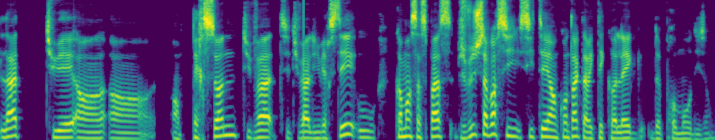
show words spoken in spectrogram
là, tu es en, en, personne, tu vas, tu, vas à l'université ou comment ça se passe? Je veux juste savoir si, si tu es en contact avec tes collègues de promo, disons.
